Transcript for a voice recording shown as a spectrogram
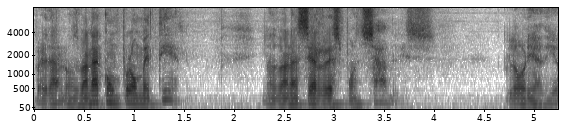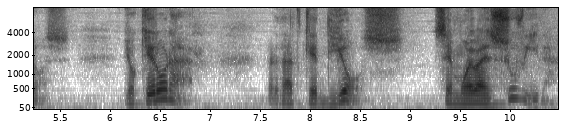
¿verdad? Nos van a comprometer, nos van a ser responsables. Gloria a Dios. Yo quiero orar, ¿verdad? Que Dios se mueva en su vida,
